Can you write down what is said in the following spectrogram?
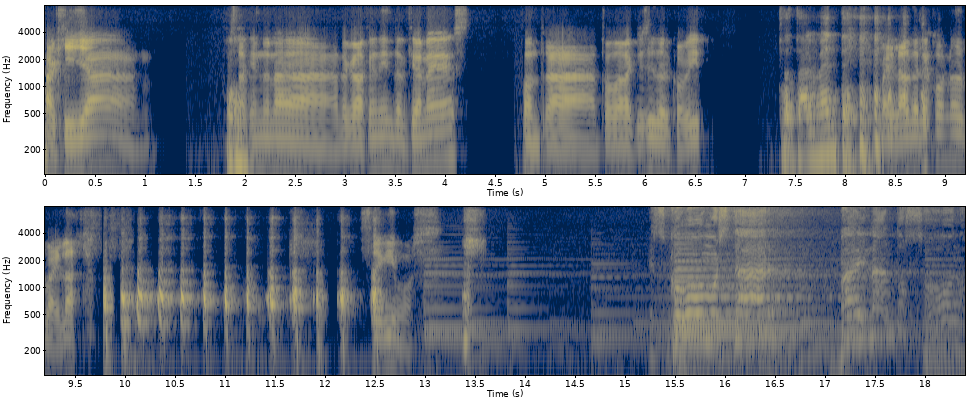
Aquí ya está haciendo una declaración de intenciones contra toda la crisis del COVID. Totalmente. Bailar de lejos no es bailar. Seguimos. Es como estar bailando solo.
